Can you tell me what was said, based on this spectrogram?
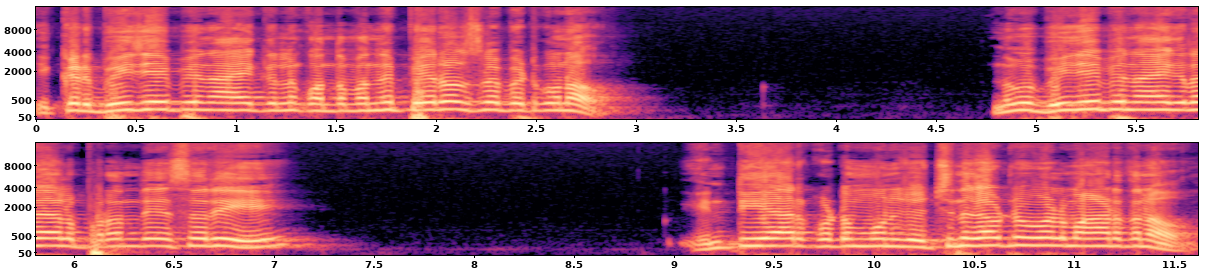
ఇక్కడ బీజేపీ నాయకులను కొంతమందిని పేరోల్స్లో పెట్టుకున్నావు. నువ్వు బీజేపీ నాయకురాలు పురంధేశ్వరి ఎన్టీఆర్ కుటుంబం నుంచి వచ్చింది కాబట్టి నువ్వు వాళ్ళు మాట్లాడుతున్నావు.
